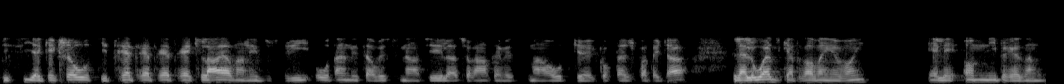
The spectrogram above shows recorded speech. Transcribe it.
Puis s'il y a quelque chose qui est très, très, très, très clair dans l'industrie, autant des services financiers, l'assurance, investissement autre que le courtage hypothécaire, la loi du 80-20, elle est omniprésente.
